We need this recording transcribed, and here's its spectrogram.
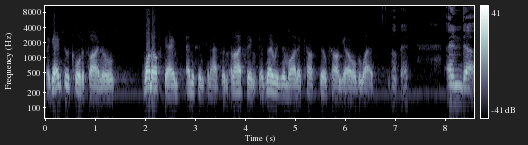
they get into the quarterfinals. One-off games, anything can happen, and I think there's no reason why they can't still can't get all the way. Okay. And uh,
